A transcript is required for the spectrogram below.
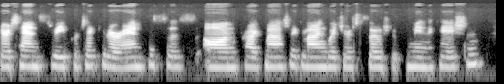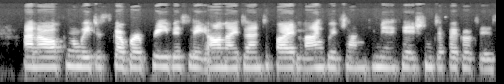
There tends to be particular emphasis on pragmatic language or social communication, and often we discover previously unidentified language and communication difficulties.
